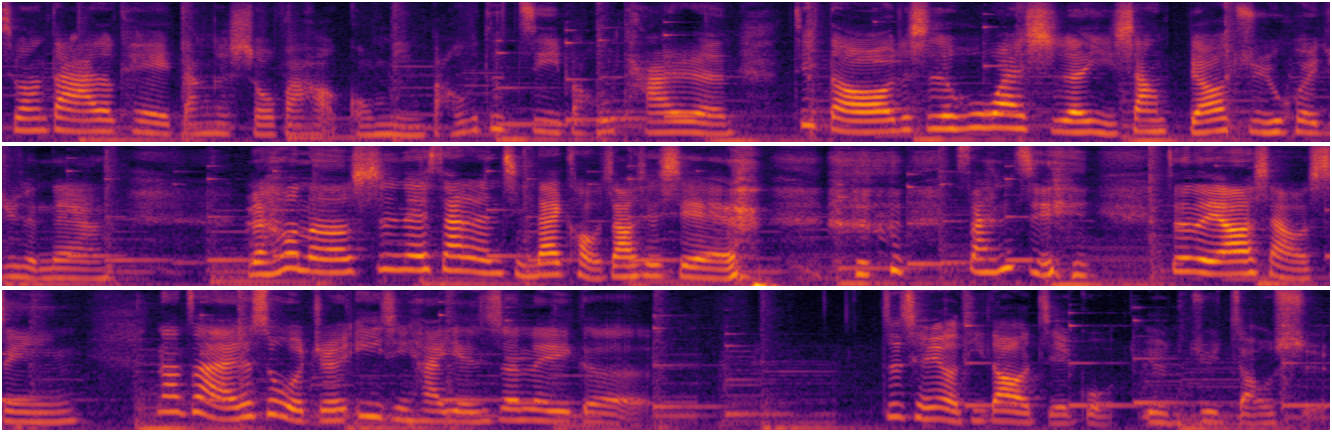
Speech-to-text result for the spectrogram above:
希望大家都可以当个守法好公民，保护自己，保护他人。记得哦，就是户外十人以上，不要聚会聚成那样。然后呢，室内三人请戴口罩，谢谢。三级真的要小心。那再来就是，我觉得疫情还延伸了一个之前有提到的结果，远距教学。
